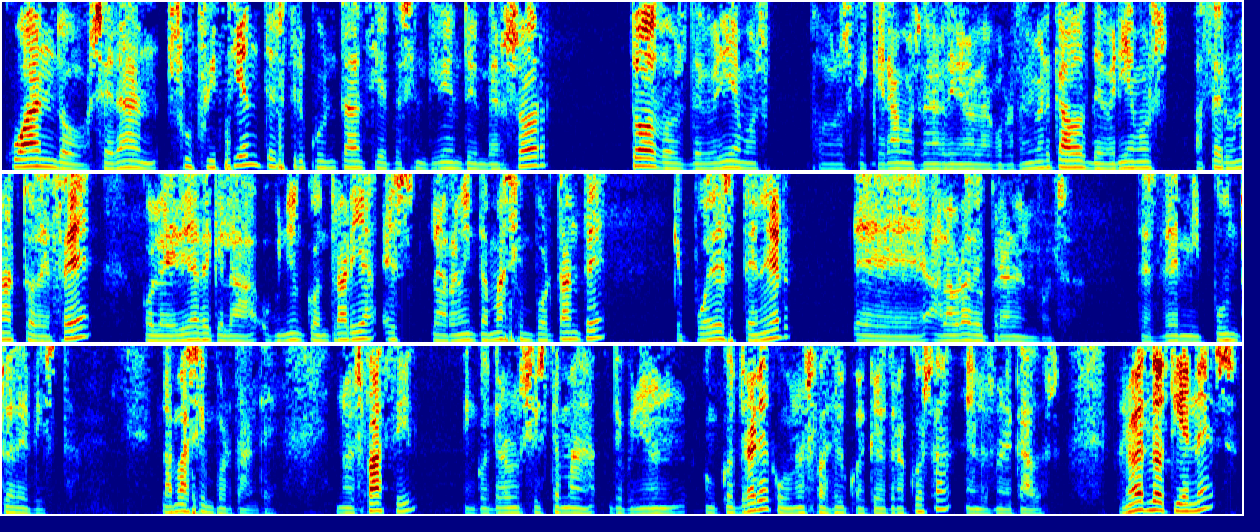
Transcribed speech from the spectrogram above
cuando se dan suficientes circunstancias de sentimiento inversor, todos deberíamos, todos los que queramos ganar dinero a largo plazo en el mercado, deberíamos hacer un acto de fe con la idea de que la opinión contraria es la herramienta más importante que puedes tener eh, a la hora de operar en bolsa, desde mi punto de vista la más importante. No es fácil encontrar un sistema de opinión contraria, como no es fácil cualquier otra cosa en los mercados. Pero una vez lo tienes,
